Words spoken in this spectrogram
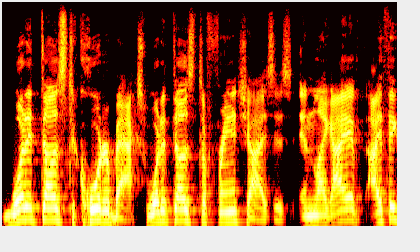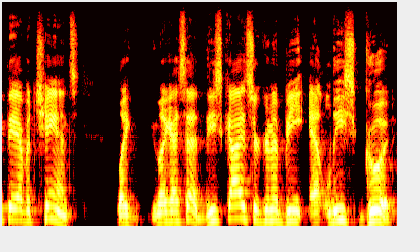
what it does to quarterbacks, what it does to franchises, and like I have, I think they have a chance. Like like I said, these guys are going to be at least good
